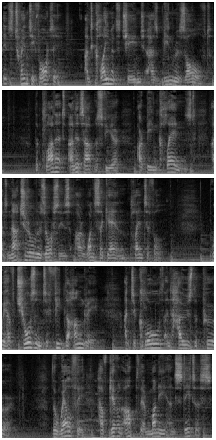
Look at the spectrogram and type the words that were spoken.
It's 2040 and climate change has been resolved. The planet and its atmosphere are being cleansed, and natural resources are once again plentiful. We have chosen to feed the hungry and to clothe and house the poor. The wealthy have given up their money and status,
